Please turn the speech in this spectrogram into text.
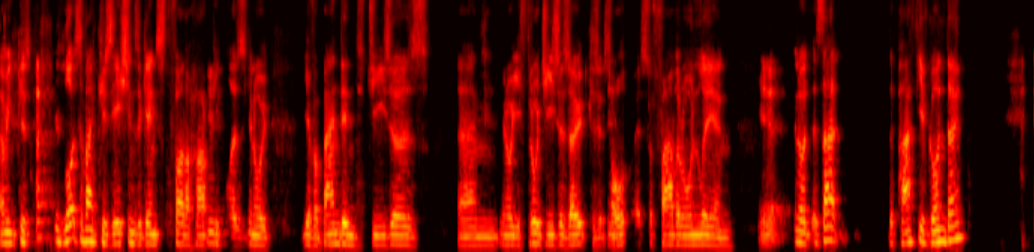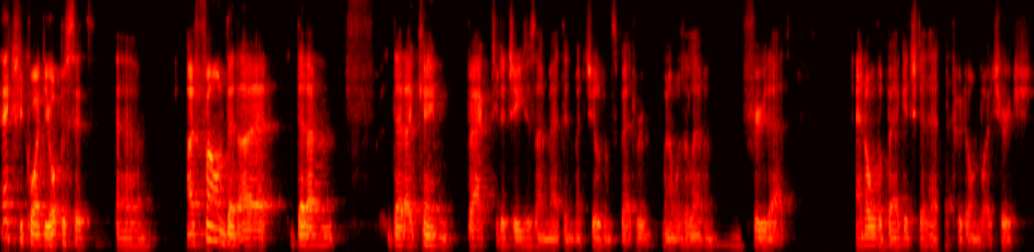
I mean, because there's lots of accusations against Father Heart people as you know you've abandoned Jesus. Um, you know, you throw Jesus out because it's yeah. all it's a father only, and yeah, you know, is that the path you've gone down? Actually, quite the opposite. Um, I found that I that I'm that I came back to the Jesus I met in my children's bedroom when I was 11 through that, and all the baggage that I had put on by church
